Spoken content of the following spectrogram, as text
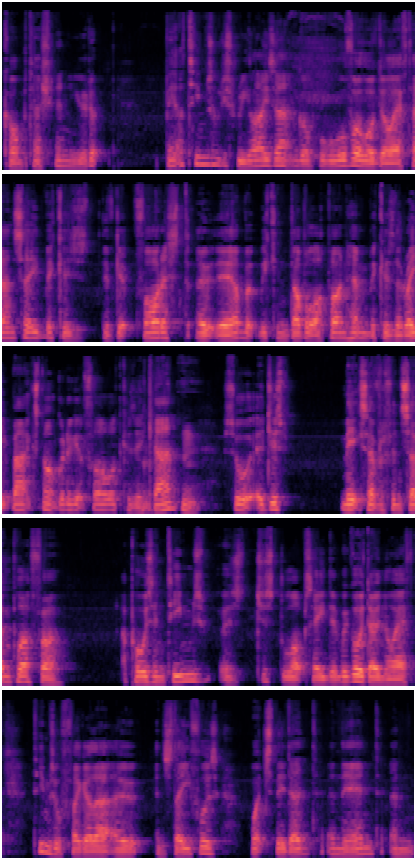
competition in Europe, better teams will just realise that and go, we'll overload the left hand side because they've got Forrest out there, but we can double up on him because the right back's not going to get forward because he mm. can't. Hmm. So it just makes everything simpler for opposing teams. It's just lopsided. We go down the left, teams will figure that out and stifle us, which they did in the end, and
